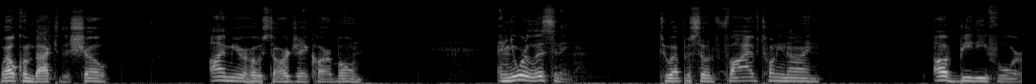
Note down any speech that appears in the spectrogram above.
Welcome back to the show. I'm your host, RJ Carbone, and you are listening to episode 529 of BD4.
